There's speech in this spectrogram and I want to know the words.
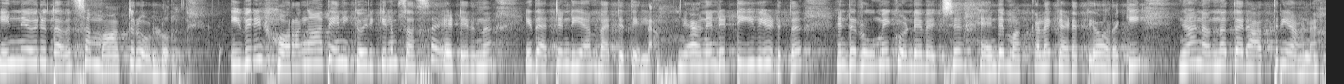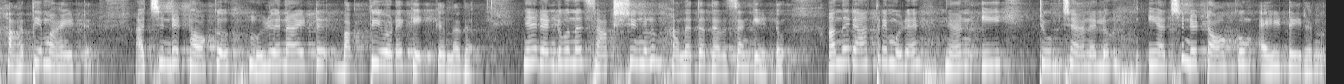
ഇന്നേ ഒരു ദിവസം മാത്രമേ ഉള്ളൂ. ഇവർ ഉറങ്ങാതെ എനിക്ക് ഒരിക്കലും സ്വസ്ഥമായിട്ടിരുന്ന് ഇത് അറ്റൻഡ് ചെയ്യാൻ പറ്റത്തില്ല. ഞാൻ എന്റെ ടി വി എടുത്ത് എന്റെ റൂമിൽ കൊണ്ടുപോയി വെച്ച് എന്റെ മക്കളെ കിടത്തി ഉറക്കി. ഞാൻ അന്നത്തെ രാത്രിയാണ് ആദ്യമായിട്ട് അച്ഛന്റെ ടോക്ക് മുഴുവനായിട്ട് ഭക്തിയോടെ കേൾക്കുന്നത്. ഞാൻ രണ്ട് മൂന്ന് സാക്ഷ്യങ്ങളും അന്നത്തെ ദിവസം കേട്ടു. അന്ന് രാത്രി മുഴുവൻ ഞാൻ ഈ ട്യൂബ് ചാനലും ഈ അച്ഛന്റെ ടോക്കും ആയിട്ടിരുന്നു.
